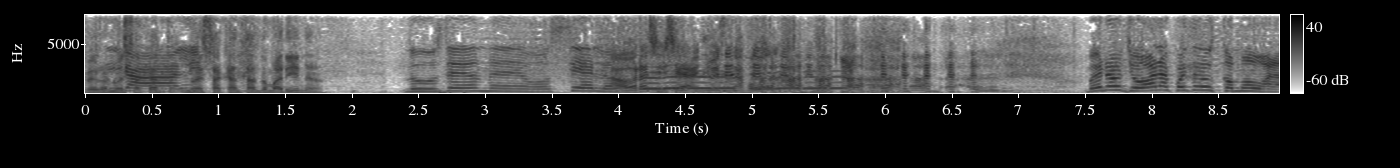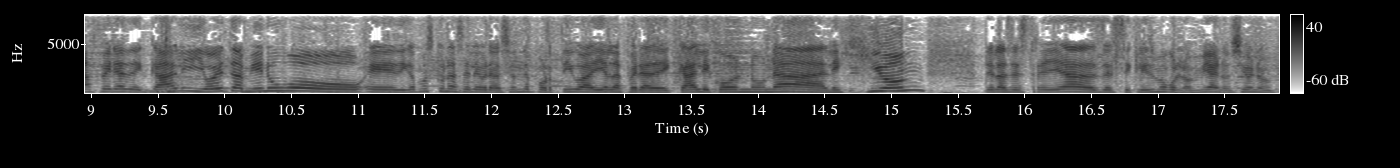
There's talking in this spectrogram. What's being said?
Pero no está, canta- no está cantando Marina. Luz del nuevo cielo. Ahora sí se dañó esta joda. Bueno, Joana, cuéntanos cómo va la Feria de Cali. Y hoy también hubo, eh, digamos que una celebración deportiva ahí en la Feria de Cali con una legión de las estrellas del ciclismo colombiano, ¿sí o no?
